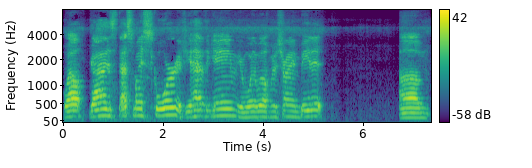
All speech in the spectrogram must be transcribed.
Well, guys, that's my score. If you have the game, you're more than welcome to try and beat it. Um,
